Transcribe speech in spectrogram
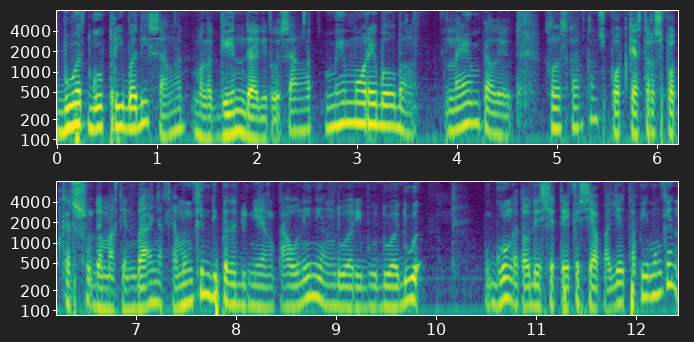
buat gue pribadi sangat melegenda gitu sangat memorable banget nempel ya. Kalau sekarang kan sportcaster sportcaster sudah makin banyak ya. Mungkin di Piala Dunia yang tahun ini yang 2022 gue nggak tahu di SCTV siapa aja tapi mungkin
